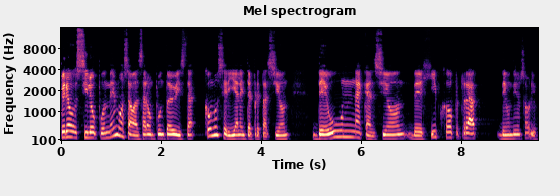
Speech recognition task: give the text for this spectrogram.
Pero si lo ponemos a avanzar a un punto de vista, ¿cómo sería la interpretación de una canción de hip hop rap de un dinosaurio?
